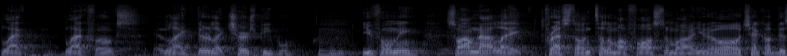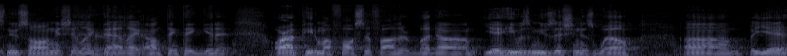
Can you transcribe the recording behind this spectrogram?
black black folks and like they're like church people. You feel me? So I'm not like pressed on telling my foster mom, you know, oh check out this new song and shit like that. Like I don't think they get it. R.I.P. to my foster father, but um, yeah, he was a musician as well. Um, but yeah,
